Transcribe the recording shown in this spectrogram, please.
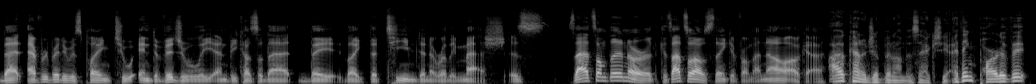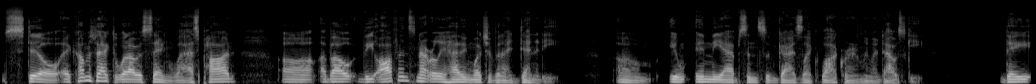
that everybody was playing too individually, and because of that, they like the team didn't really mesh. Is is that something, or because that's what I was thinking from that? No, okay. I'll kind of jump in on this actually. I think part of it still it comes back to what I was saying last pod uh, about the offense not really having much of an identity um, in, in the absence of guys like Lochran and Lewandowski. They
